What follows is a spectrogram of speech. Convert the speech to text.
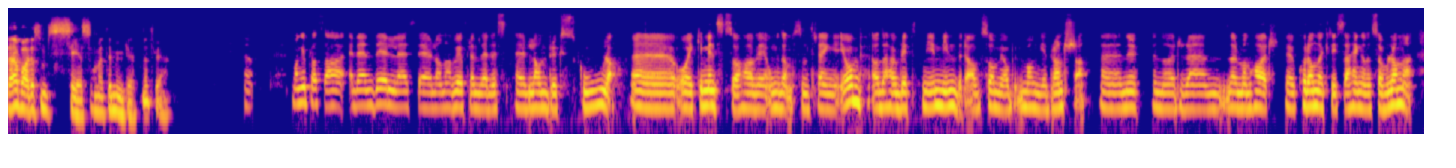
Det er bare som ses som etter mulighetene, tror jeg mange plasser, eller en del steder i landet, har vi jo fremdeles eh, landbruksskoler. Eh, og ikke minst så har vi ungdom som trenger jobb, og det har jo blitt mye mindre av sommerjobb i mange bransjer eh, nå når, når, man har koronakrisa hengende over landet.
